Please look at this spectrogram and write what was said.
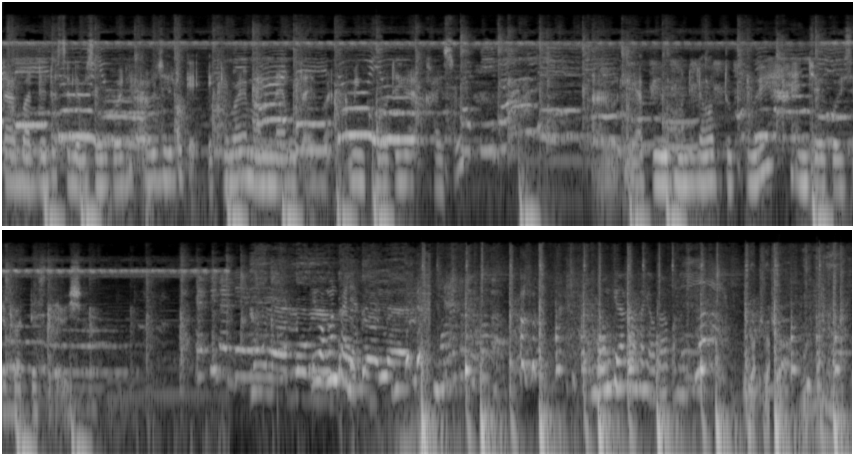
তাৰ বাৰ্থডেটো চেলিব্ৰেশ্যন কৰিলে। আৰু যিহেতুকে একেবাৰে মানুহ নাই মোৰ টাইপৰ আমি ঘৰতে খাইছোঁ। আৰু পিউ ভণ্টিৰ লগত টুকুৱে এনজয় কৰিছে birthday celebration Drop, drop, drop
